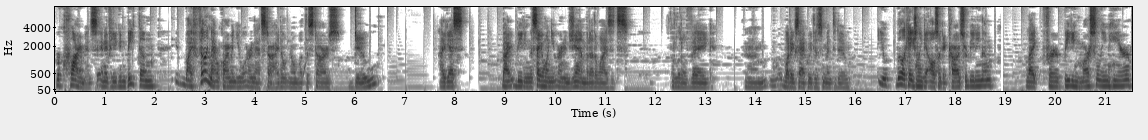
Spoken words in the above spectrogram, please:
requirements, and if you can beat them by filling that requirement, you will earn that star. I don't know what the stars do. I guess by beating the second one, you earn a gem, but otherwise it's a little vague um, what exactly this is meant to do. You will occasionally get also get cards for beating them. Like for beating Marceline here,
